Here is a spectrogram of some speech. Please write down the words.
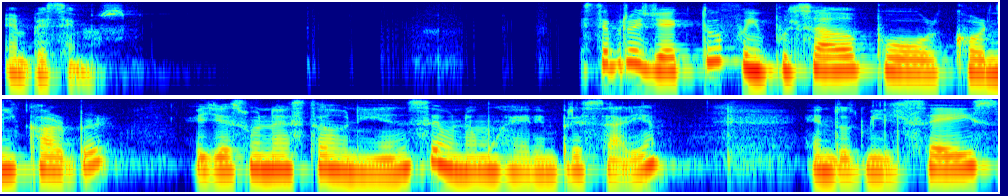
Empecemos. Este proyecto fue impulsado por Courtney Carver. Ella es una estadounidense, una mujer empresaria. En 2006,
